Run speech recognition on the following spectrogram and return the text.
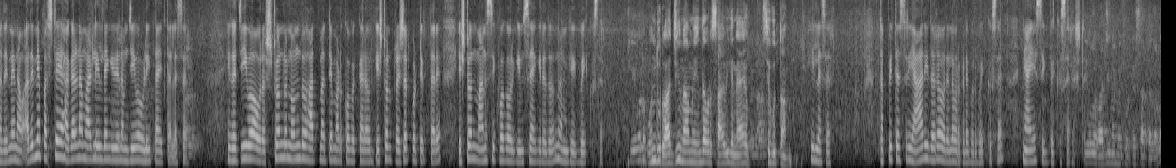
ಅದನ್ನೇ ನಾವು, ಅದನ್ನೇ ಫಸ್ಟೇ ಹಗರಣ ಮಾಡಲಿಲ್ದಂಗೆ ಇದ್ರೆ ನಮ್ಮ ಜೀವ ಉಳಿತಾ ಇತ್ತಲ್ಲ ಸರ್. ಈಗ ಜೀವ ಅವ್ರು ಅಷ್ಟೊಂದು ನೊಂದು ಆತ್ಮಹತ್ಯೆ ಮಾಡ್ಕೋಬೇಕಾದ್ರೆ ಅವ್ರಿಗೆ ಎಷ್ಟೊಂದು ಪ್ರೆಷರ್ ಕೊಟ್ಟಿರ್ತಾರೆ, ಎಷ್ಟೊಂದು ಮಾನಸಿಕವಾಗಿ ಅವ್ರಿಗೆ ಹಿಂಸೆ ಆಗಿರೋದು ನಮಗೆ ಬೇಕು ಸರ್. ಕೇವಲ ಒಂದು ರಾಜೀನಾಮೆಯಿಂದ ಅವರ ಸಾವಿಗೆ ನ್ಯಾಯ ಸಿಗುತ್ತಾ? ಇಲ್ಲ ಸರ್. ತಪ್ಪಿತಸ್ಥರು ಯಾರಿದ್ದಾರೋ ಅವರೆಲ್ಲ ಹೊರಗಡೆ ಬರಬೇಕು ಸರ್. ನ್ಯಾಯ ಸಿಗಬೇಕು ಸರ್ ಅಷ್ಟೇ. ಕೇವಲ ರಾಜೀನಾಮೆ ಕೊಟ್ಟರೆ ಸಾಕಾಗಲ್ಲ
